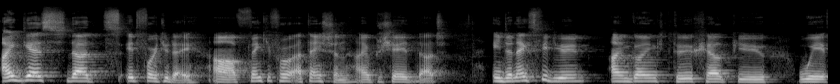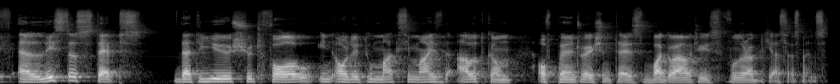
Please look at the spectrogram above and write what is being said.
I guess that's it for today. Uh, thank you for attention. I appreciate that. In the next video, I'm going to help you with a list of steps that you should follow in order to maximize the outcome of penetration tests, bug bounties, vulnerability assessments.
